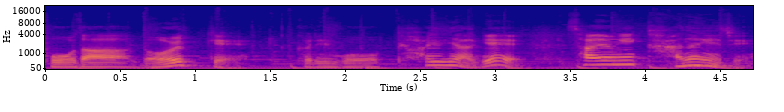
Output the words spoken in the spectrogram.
보다 넓게 그리고 편리하게 사용이 가능해진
